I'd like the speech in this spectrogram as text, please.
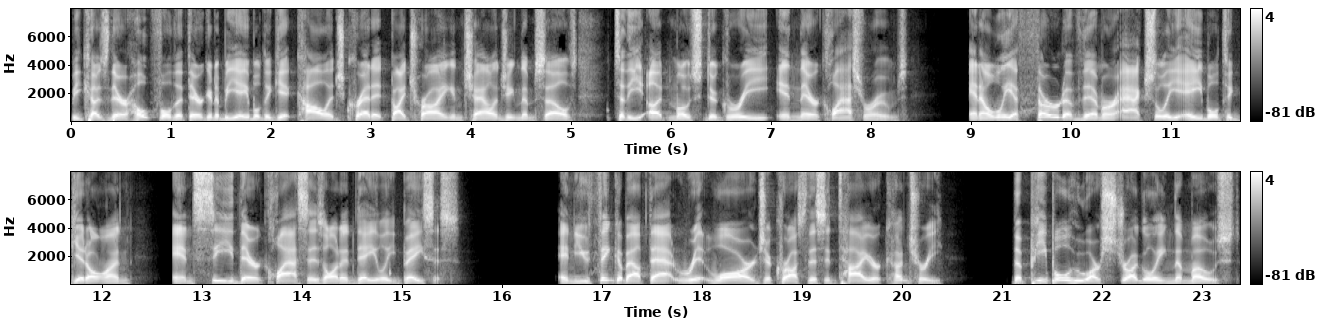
because they're hopeful that they're going to be able to get college credit by trying and challenging themselves to the utmost degree in their classrooms. And only a third of them are actually able to get on and see their classes on a daily basis and you think about that writ large across this entire country, the people who are struggling the most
